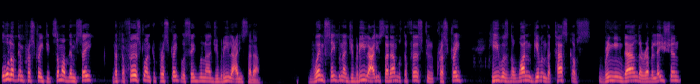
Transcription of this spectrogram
all of them prostrated. Some of them say that the first one to prostrate was Sayyidina Jibreel alayhi salam. When Sayyidina Jibreel alayhi salam was the first to prostrate, he was the one given the task of bringing down the revelation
